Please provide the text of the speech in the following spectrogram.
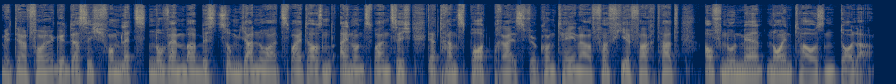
mit der Folge, dass sich vom letzten November bis zum Januar 2021 der Transportpreis für Container vervierfacht hat auf nunmehr 9000 Dollar.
